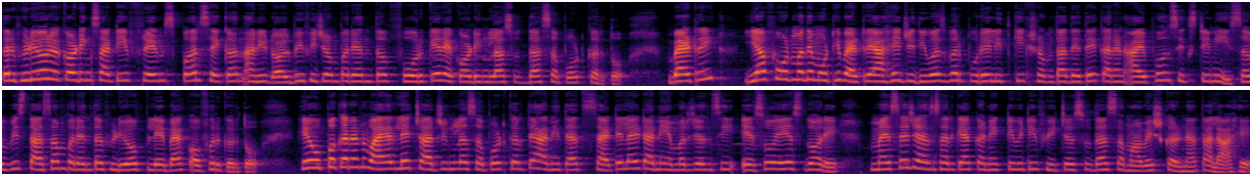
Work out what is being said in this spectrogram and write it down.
तर व्हिडिओ रेकॉर्डिंगसाठी फ्रेम्स पर सेकंद आणि डॉल्बी फिजनपर्यंत फोर के रेकॉर्डिंगला सुद्धा सपोर्ट करतो. बॅटरी या फोनमध्ये मोठी बॅटरी आहे जी दिवसभर पुरेल इतकी क्षमता देते कारण आयफोन सिक्स्टीन ई सव्वीस तासांपर्यंत व्हिडिओ प्लेबॅक ऑफर करतो. हे उपकरण वायरलेस चार्जिंगला सपोर्ट करते आणि त्यात सॅटेलाईट आणि एमर्जन्सी एस ओ एसद्वारे मेसेज यांसारख्या कनेक्टिव्हिटी फीचर्ससुद्धा समावेश करण्यात आला आहे.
